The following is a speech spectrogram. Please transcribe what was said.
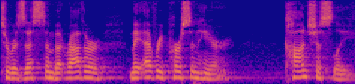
to resist him, but rather May every person here consciously,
